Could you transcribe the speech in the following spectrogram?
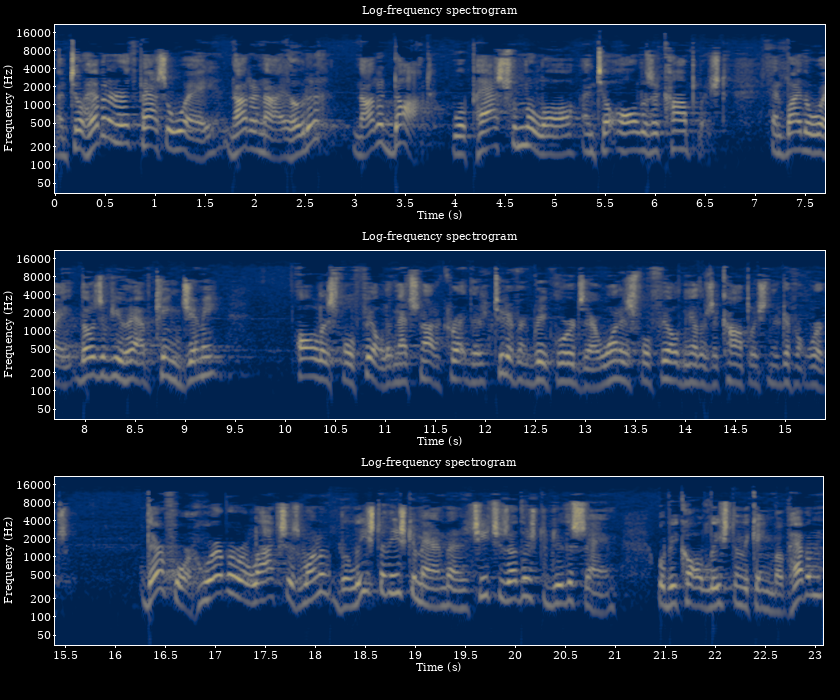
until heaven and earth pass away, not an iota, not a dot will pass from the law until all is accomplished. And by the way, those of you who have King Jimmy, all is fulfilled, and that's not a correct. There's two different Greek words there. One is fulfilled, and the other is accomplished, and they're different words. Therefore, whoever relaxes one of the least of these commandments and teaches others to do the same will be called least in the kingdom of heaven,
